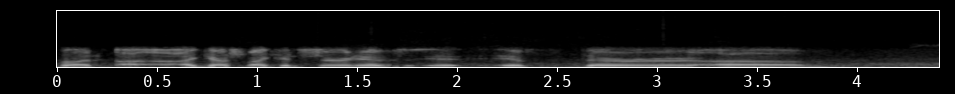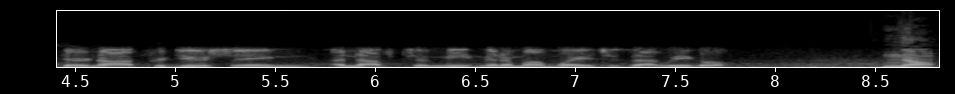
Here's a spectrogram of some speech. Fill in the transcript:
but uh, I guess my concern is if, they're um, they're not producing enough to meet minimum wage. Is that legal? No.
